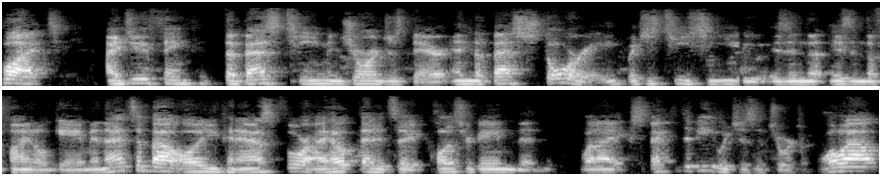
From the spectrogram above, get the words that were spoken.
but I do think the best team in Georgia's there, and the best story, which is TCU, is in the is in the final game, and that's about all you can ask for. I hope that it's a closer game than what I expect it to be, which is a Georgia blowout.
